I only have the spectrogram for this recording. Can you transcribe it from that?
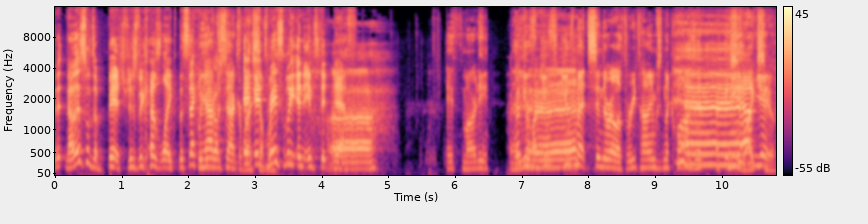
Th- Now this one's a bitch just because like the second We you have go- to sacrifice it- It's someone. basically an instant death. Uh, Hey, Smarty. Uh, you've, the- you've, you've met Cinderella three times in the closet. I think she Yeah, likes yeah, you.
